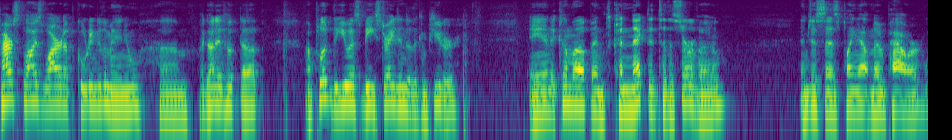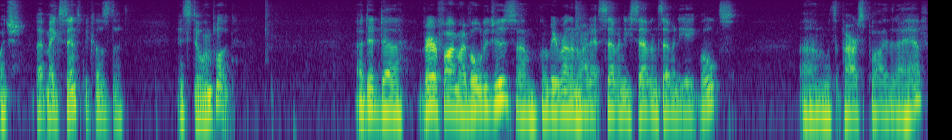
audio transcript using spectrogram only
power supply is wired up according to the manual. Um, I got it hooked up. I plugged the USB straight into the computer and it come up and connected to the servo and just says plain out no power which that makes sense because the it's still unplugged. I did uh, verify my voltages. I'm going to be running right at 77, 78 volts um, with the power supply that I have.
